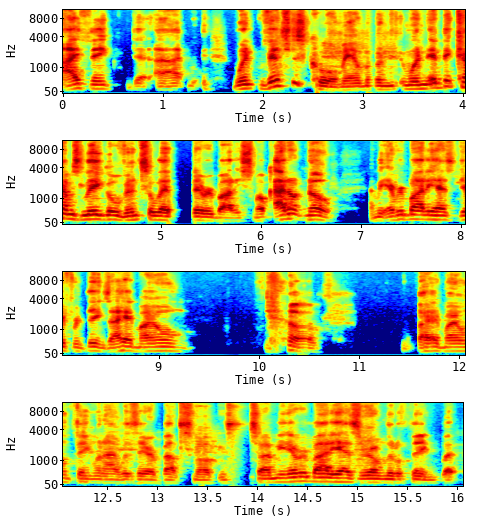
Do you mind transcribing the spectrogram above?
I think that uh, when Vince is cool, man. When when it becomes legal, Vince will let everybody smoke. I don't know. I mean, everybody has different things. I had my own. You know, I had my own thing when I was there about smoking. So I mean, everybody has their own little thing, but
